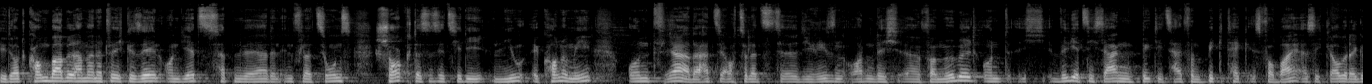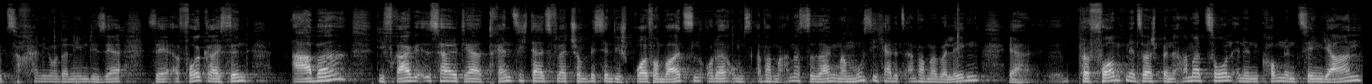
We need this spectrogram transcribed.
Die Dotcom-Bubble haben wir natürlich gesehen und jetzt hatten wir ja den Inflationsschock. Das ist jetzt hier die New Economy und ja, da hat sie auch zuletzt äh, die Riesen ordentlich äh, vermöbelt und ich will jetzt nicht sagen, die Zeit von Big Tech ist vorbei. Also ich glaube, da gibt es auch einige Unternehmen, die sehr, sehr erfolgreich sind. Aber die Frage ist halt, ja, trennt sich da jetzt vielleicht schon ein bisschen die Spreu vom Weizen oder um es einfach mal anders zu sagen, man muss sich halt jetzt einfach mal überlegen, ja, performt mir zum Beispiel eine Amazon in den kommenden zehn Jahren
